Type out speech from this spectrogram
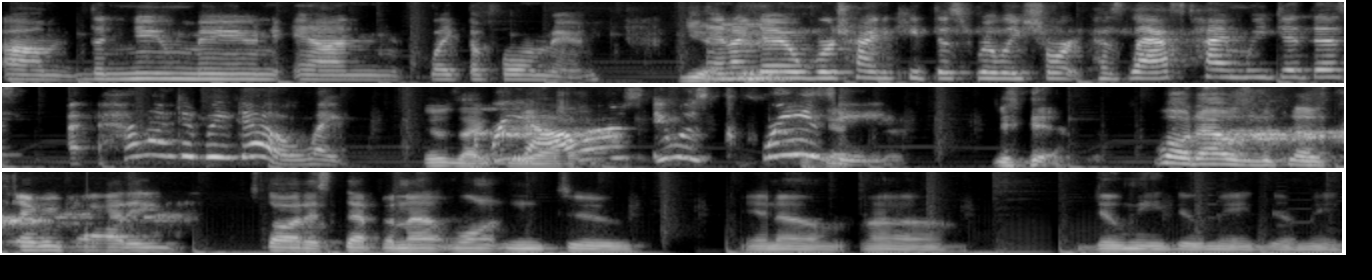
um the new moon and like the full moon. yeah. And I know we're trying to keep this really short because last time we did this, uh, how long did we go? Like it was like three three hours? It was crazy. Yeah. Well, that was because everybody started stepping out, wanting to, you know, uh, do me, do me, do me,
